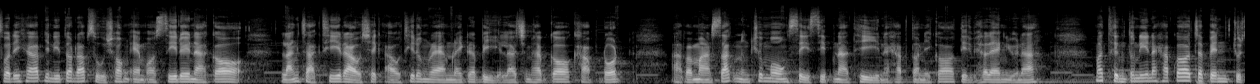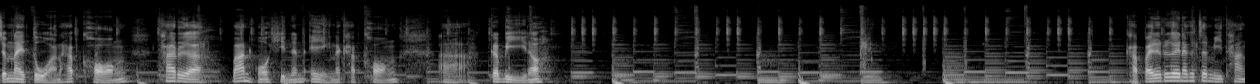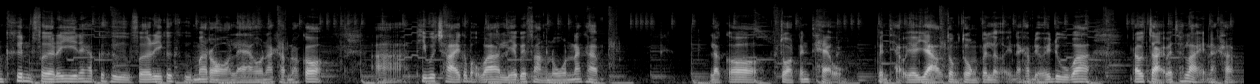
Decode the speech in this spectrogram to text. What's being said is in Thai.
สวัสดีครับ ยินดีต้อนรับสู่ช่อง M o c ด้วยนะ ก็หลังจากที่เราเช็คเอาท์ที่โรงแรมในกระบี่แล้วใช่ไหมครับก็ขับรถประมาณสัก 1 ชั่วโมง 40 นาทีนะครับ ตอนนี้ก็ติดไฟแดงอยู่นะ มาถึงตรงนี้นะครับก็จะเป็นจุดจำหน่ายตั๋วนะครับของท่าเรือบ้านหัวหินนั่นเองนะครับของอกระบี่เนาะ ขับไปเรื่อยๆนะก็จะมีทางขึ้นเฟอร์รี่นะครับก็คือเฟอร์รี่ก็คือมารอแล้วนะครับแล้วก็พี่ผู้ชายก็บอกว่าเลี้ยวไปฝั่งโน้นนะครับแล้วก็จอดเป็นแถวเป็นแถวยาวๆตรงๆไปเลยนะครับเดี๋ยวให้ดูว่าเราจ่ายไว้เท่าไหร่นะครับ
